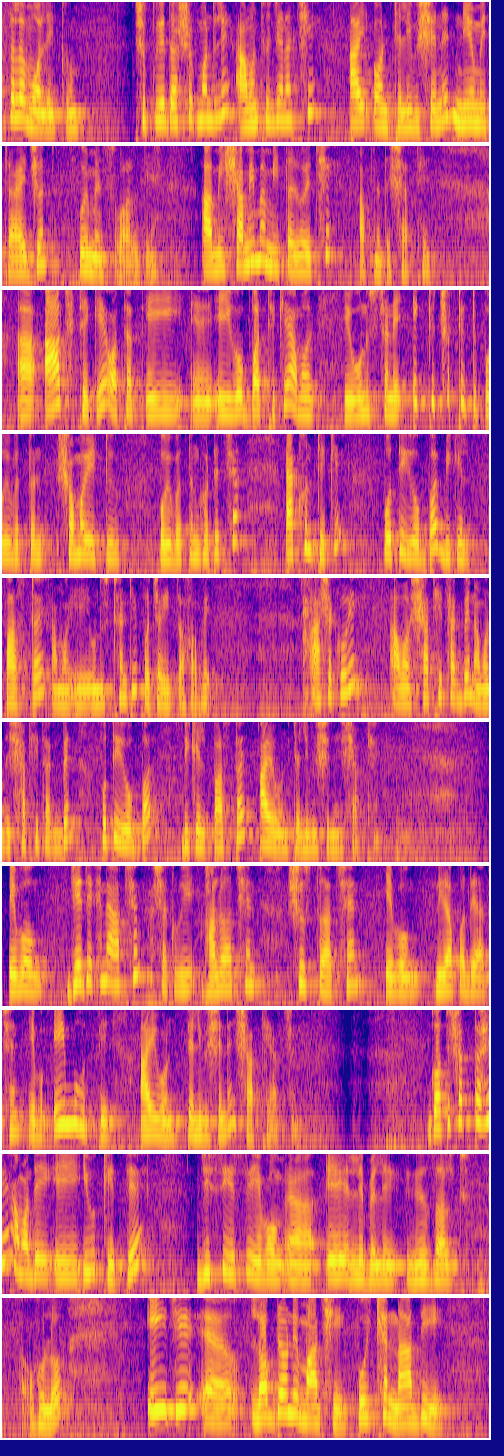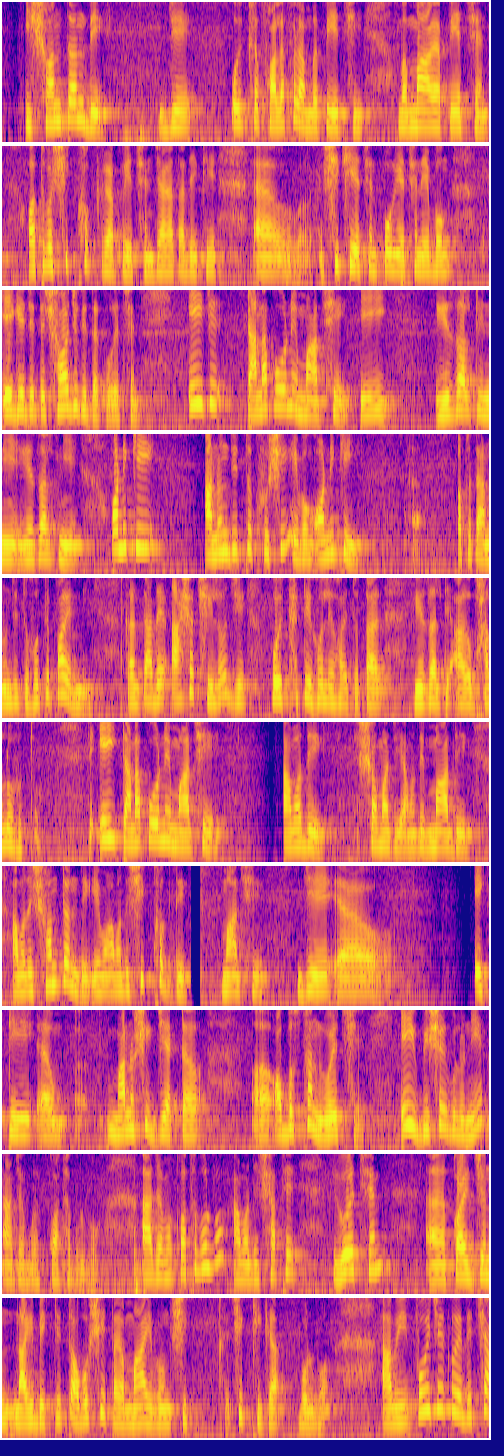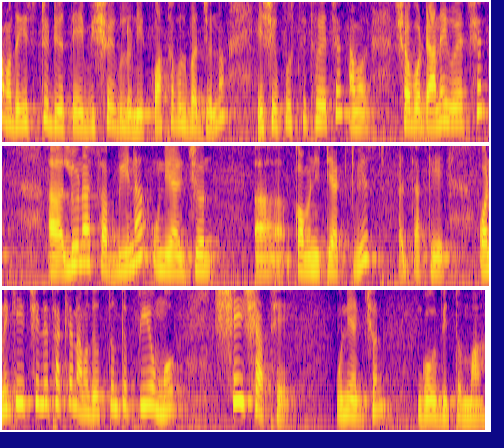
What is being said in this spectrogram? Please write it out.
আসসালামু আলাইকুম। সুপ্রিয় দর্শক মণ্ডলী, আমন্ত্রণ জানাচ্ছি আই অন টেলিভিশনের নিয়মিত আয়োজন উইমেন্স ওয়ার্ল্ডে। আমি শামিমা মিতা রয়েছি আপনাদের সাথে। আজ থেকে, অর্থাৎ এই এই রোববার থেকে আমার এই অনুষ্ঠানে একটু ছোট্ট একটু পরিবর্তন সময় একটু পরিবর্তন ঘটেছে। এখন থেকে প্রতি রোববার বিকেল পাঁচটায় আমার এই অনুষ্ঠানটি প্রচারিত হবে। আশা করি আমার সাথে থাকবেন, আমাদের সাথে থাকবেন প্রতি রোববার বিকেল পাঁচটায় আয়ন টেলিভিশনের সাথে। এবং যে যেখানে আছেন, আশা করি ভালো আছেন, সুস্থ আছেন এবং নিরাপদে আছেন এবং এই মুহূর্তে আইওয়ান টেলিভিশনের সাথে আছেন। গত সপ্তাহে আমাদের এই ইউকেতে জিসিএসসি এবং এ লেভেলের রেজাল্ট হলো। এই যে লকডাউনের মাঝে পরীক্ষা না দিয়ে এই সন্তানদের যে পরীক্ষার ফলাফল আমরা পেয়েছি বা মারা পেয়েছেন অথবা শিক্ষকরা পেয়েছেন যারা তাদেরকে শিখিয়েছেন, পড়িয়েছেন এবং এগিয়ে যেতে সহযোগিতা করেছেন। এই যে টানাপোড়েনের মাঝে এই রেজাল্ট নিয়ে রেজাল্ট নিয়ে অনেকেই আনন্দিত, খুশি এবং অনেকেই অতটা আনন্দিত হতে পারেননি। কারণ তাদের আশা ছিল যে পরীক্ষাটি হলে হয়তো তার রেজাল্টটি আরও ভালো হতো। তো এই টানাপোড়েনের মাঝে আমাদের সমাজে, আমাদের মাদের, আমাদের সন্তানদের এবং আমাদের শিক্ষকদের মাঝে যে একটি মানসিক যে একটা অবস্থান রয়েছে, এই বিষয়গুলো নিয়ে আজ আমরা কথা বলব। আজ আমরা কথা বলব আমাদের সাথে রয়েছেন কয়েকজন নারী ব্যক্তিত্ব, অবশ্যই তারা মা এবং শিক- শিক্ষিকা বলব। আমি পরিচয় করে দিচ্ছি আমাদের স্টুডিওতে এই বিষয়গুলো নিয়ে কথা বলবার জন্য। এসে উপস্থিত হয়েছেন, আমার সব ডানে রয়েছেন লুনা সাবরিনা। উনি একজন কমিউনিটি অ্যাক্টিভিস্ট যাকে অনেকেই চিনে থাকেন, আমাদের অত্যন্ত প্রিয় মুখ। সেই সাথে উনি একজন গর্বিত মা।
